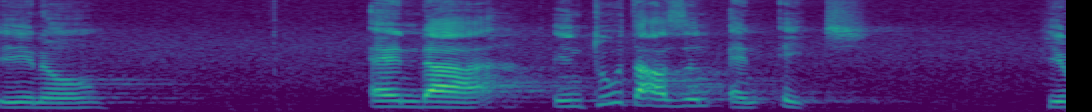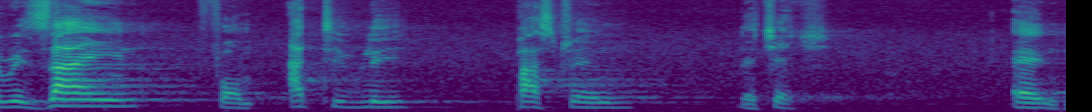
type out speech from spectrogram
you know. And uh, in 2008, he resigned from actively pastoring the church and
